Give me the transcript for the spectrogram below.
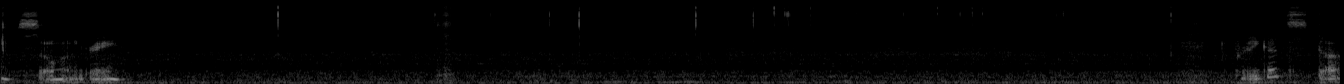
I'm so hungry. Good stuff.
